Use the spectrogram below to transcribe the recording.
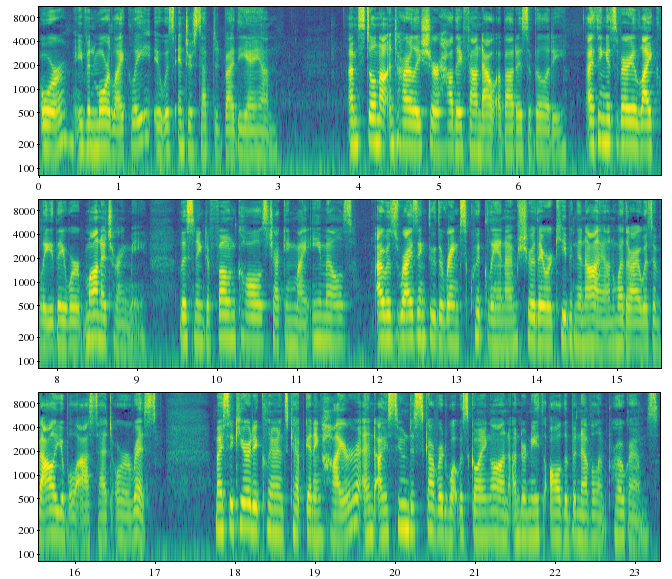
Or, even more likely, it was intercepted by the AM. I'm still not entirely sure how they found out about his ability. I think it's very likely they were monitoring me, listening to phone calls, checking my emails, I was rising through the ranks quickly, and I'm sure they were keeping an eye on whether I was a valuable asset or a risk. My security clearance kept getting higher, and I soon discovered what was going on underneath all the benevolent programs.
